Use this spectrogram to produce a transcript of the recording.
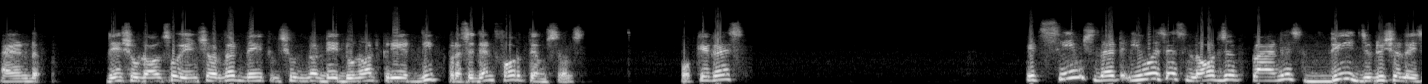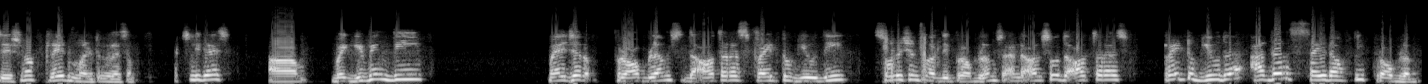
and they should also ensure that they should not, they do not create the precedent for themselves. Okay, guys. It seems that USA's larger plan is de-judicialization of trade multilateralism. Actually, guys, um, by giving the major problems, the author has tried to give the solution for the problems and also the author has tried to give the other side of the problem.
